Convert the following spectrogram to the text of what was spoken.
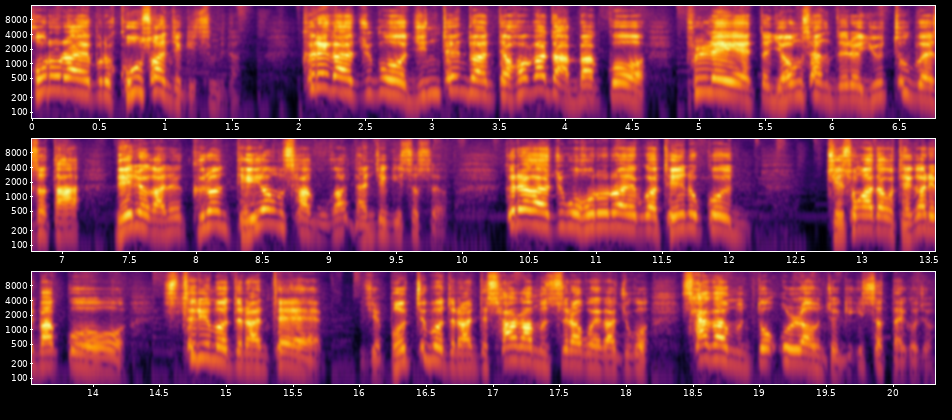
호로라이브를 고소한 적이 있습니다. 그래가지고 닌텐도한테 허가도 안 받고 플레이했던 영상들을 유튜브에서 다 내려가는 그런 대형 사고가 난 적이 있었어요. 그래가지고 호로라이브가 대놓고 죄송하다고 대가리 받고 스트리머들한테 이제 버튜버들한테 사과문 쓰라고 해가지고 사과문 또 올라온 적이 있었다 이거죠.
